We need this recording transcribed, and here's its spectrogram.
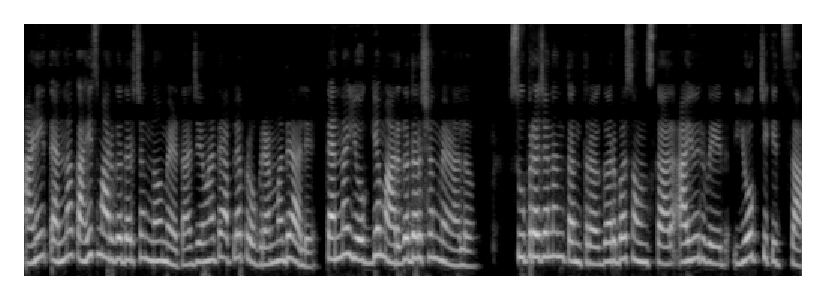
आणि त्यांना काहीच मार्गदर्शन न मिळता जेव्हा ते आपल्या प्रोग्राममध्ये आले त्यांना योग्य मार्गदर्शन मिळालं. सुप्रजनन तंत्र गर्भसंस्कार आयुर्वेद योग चिकित्सा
